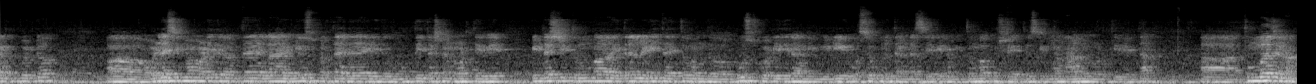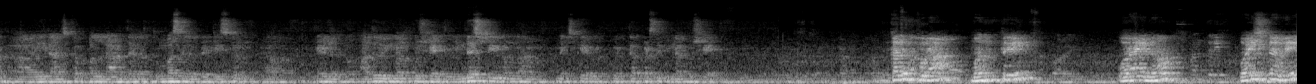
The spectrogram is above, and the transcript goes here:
ಕರೆದ್ಬಿಟ್ಟು ಒಳ್ಳೆ ಸಿನಿಮಾ ಮಾಡಿದಿರಂತೆ, ಎಲ್ಲ ನ್ಯೂಸ್ ಬರ್ತಾ ಇದೆ. ಇದು ಮುಗ್ದಿದ ತಕ್ಷಣ ನೋಡ್ತೀವಿ. ಇಂಡಸ್ಟ್ರಿ ತುಂಬಾ ಇದ್ರಲ್ಲಿ ನಡೀತಾ ಇತ್ತು. ಒಂದು ಬೂಸ್ಟ್ ಕೊಟ್ಟಿದ್ದೀರಾ ನೀವು ಇಡೀ ಹೊಸಬ್ರು ತಂಡ ಸೇರಿ. ನಮ್ಗೆ ತುಂಬಾ ಖುಷಿ ಆಯ್ತು. ಸಿನಿಮಾ ನಾನು ನೋಡ್ತೀವಿ ಅಂತ. ತುಂಬಾ ಜನ ಈ ರಾಜ್ ಕಪ್ಪಲ್ ಆಡ್ತಾ ಇರೋ ತುಂಬಾ ಸೆಲೆಬ್ರಿಟೀಸ್ ಹೇಳಿದ್ರು. ಅದು ಇನ್ನೊಂದು ಖುಷಿ ಆಯ್ತು. ಇಂಡಸ್ಟ್ರಿ ನಮ್ಮ ಮೆಚ್ಚುಗೆ ವ್ಯಕ್ತಪಡಿಸಿದ ಇನ್ನೂ ಖುಷಿ ಆಯ್ತು. ಕನಕಪುರ ಮಂತ್ರಿ. ಒರಾಯ್ನು ವೈಷ್ಣವಿ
